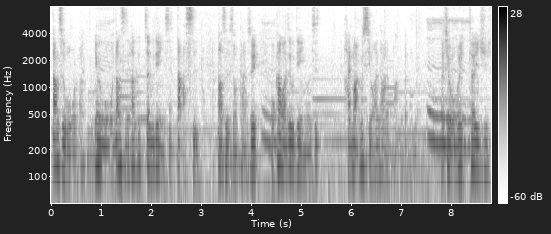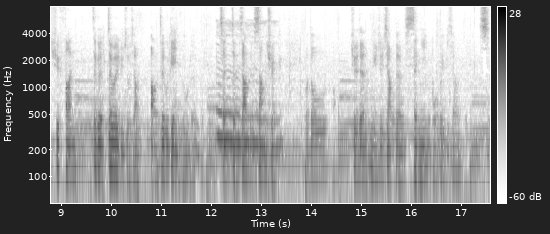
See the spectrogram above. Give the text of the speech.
当时我了，因为我、嗯我当时看这部电影是大四大四的时候看，所以嗯。我看完这部电影我是还蛮不喜欢他的版本的，嗯，而且我会嗯特意去去翻这个这位女主角帮这部电影录的整整张的 soundtrack，我都觉得女主角的声音我会比较喜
